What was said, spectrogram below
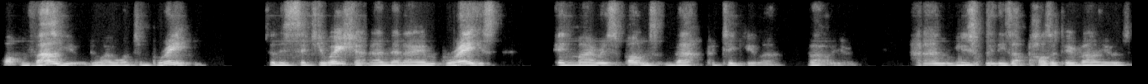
what value do I want to bring to this situation? And then I embrace in my response that particular value. And usually these are positive values,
